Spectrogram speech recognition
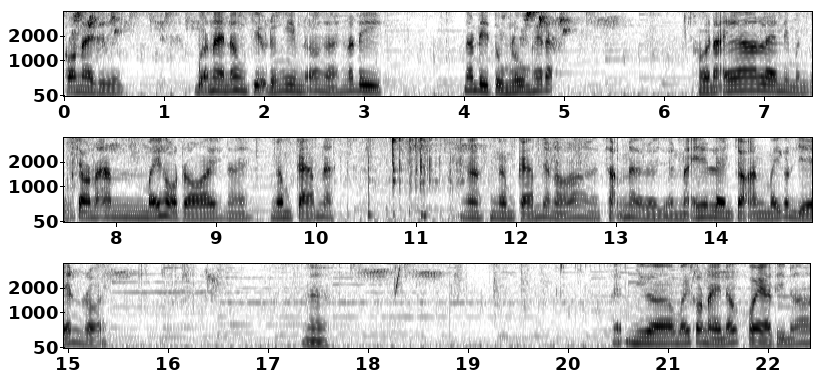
con này thì bữa nay nó không chịu đứng im nữa rồi nó đi nó đi tùm lum hết á. Hồi nãy lên thì mình cũng cho nó ăn mấy hột rồi này ngâm cám nè. Ngâm cám cho nó sẵn rồi, rồi nãy lên cho ăn mấy con dế rồi. Nè Đấy, như ờ, mấy con này nó khỏe thì nó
